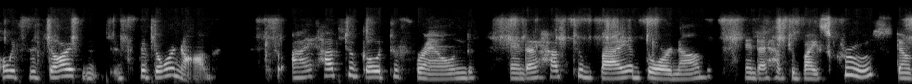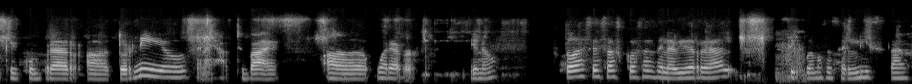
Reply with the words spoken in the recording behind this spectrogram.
Oh, it's the door, it's the doorknob. So I have to go to Fround and I have to buy a doorknob and I have to buy screws. Tengo que comprar uh, tornillos and I have to buy uh, whatever, you know. Todas esas cosas de la vida real, si podemos hacer listas,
